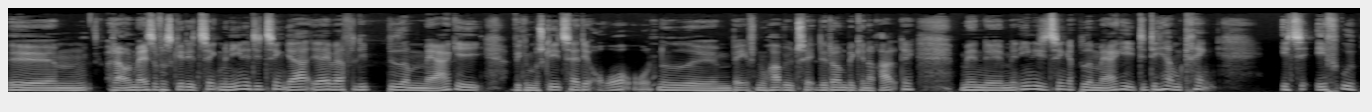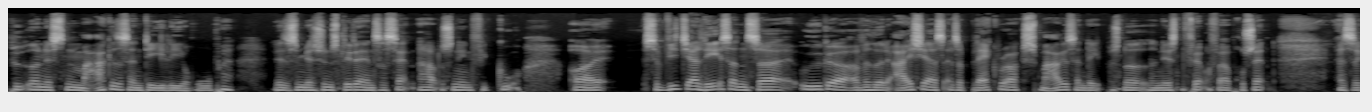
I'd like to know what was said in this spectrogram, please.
Øhm, og der er jo en masse forskellige ting, men en af de ting, jeg, jeg i hvert fald lige bider mærke i, og vi kan måske tage det overordnet øh, bag, for nu har vi jo talt lidt om det generelt, ikke? Men, øh, men en af de ting, jeg bider mærke i, det er det her omkring, ETF-udbydernes sådan markedsandele i Europa, øh, som jeg synes lidt er interessant. Har du sådan en figur, og øh, så vidt jeg læser den, så udgør, hvad hedder det, iShares, altså BlackRocks markedsandel på sådan noget øh, næsten 45 procent. Altså,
